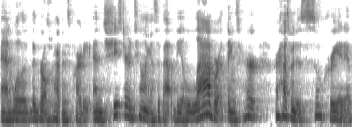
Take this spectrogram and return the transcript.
and well, the girls were having this party, and she started telling us about the elaborate things. Her her husband is so creative.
